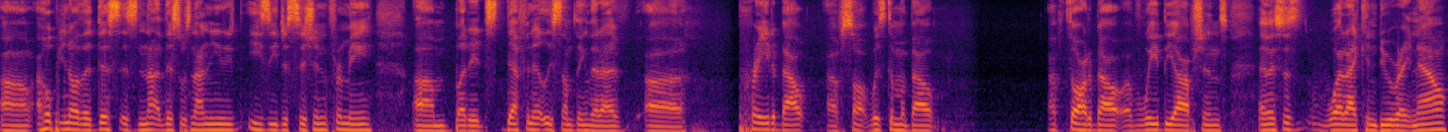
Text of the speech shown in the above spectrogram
Um, I hope you know that this is not this was not an easy decision for me, um, but it's definitely something that I've uh, prayed about. I've sought wisdom about. I've thought about. I've weighed the options, and this is what I can do right now,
